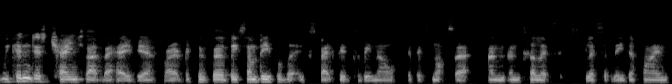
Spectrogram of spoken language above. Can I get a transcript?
we couldn't just change that behavior, right? Because there'll be some people that expect it to be null if it's not set and until it's explicitly defined.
